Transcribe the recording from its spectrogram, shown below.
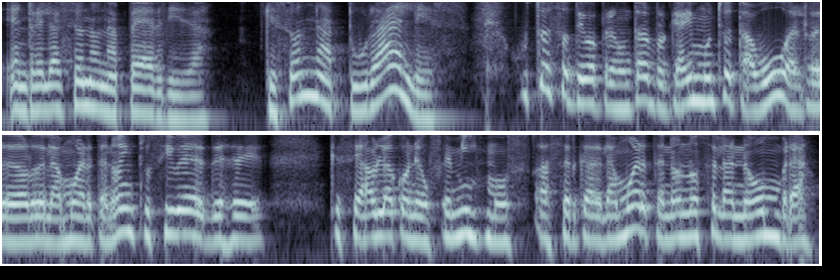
en relación a una pérdida. que son naturales. Justo eso te iba a preguntar, porque hay mucho tabú alrededor de la muerte, ¿no? Inclusive desde que se habla con eufemismos acerca de la muerte, ¿no? No se la nombra.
